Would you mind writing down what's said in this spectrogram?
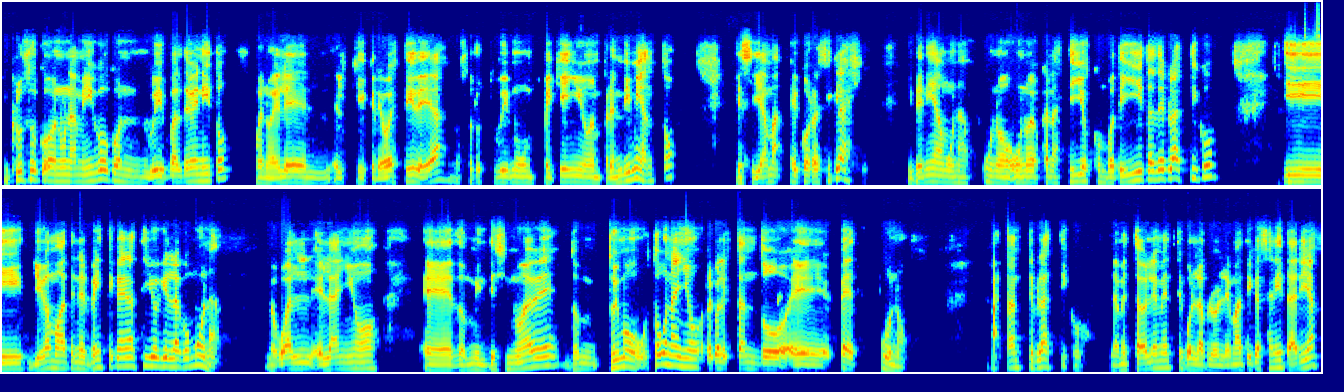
Incluso con un amigo, con Luis Valdebenito, bueno, él es el, que creó esta idea, nosotros tuvimos un pequeño emprendimiento que se llama ecoreciclaje. Y teníamos unos canastillos con botellitas de plástico y llegamos a tener 20 canastillos aquí en la comuna, lo cual el año 2019, eh, tuvimos todo un año recolectando eh, PET 1, bastante plástico. Lamentablemente por la problemática sanitaria,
